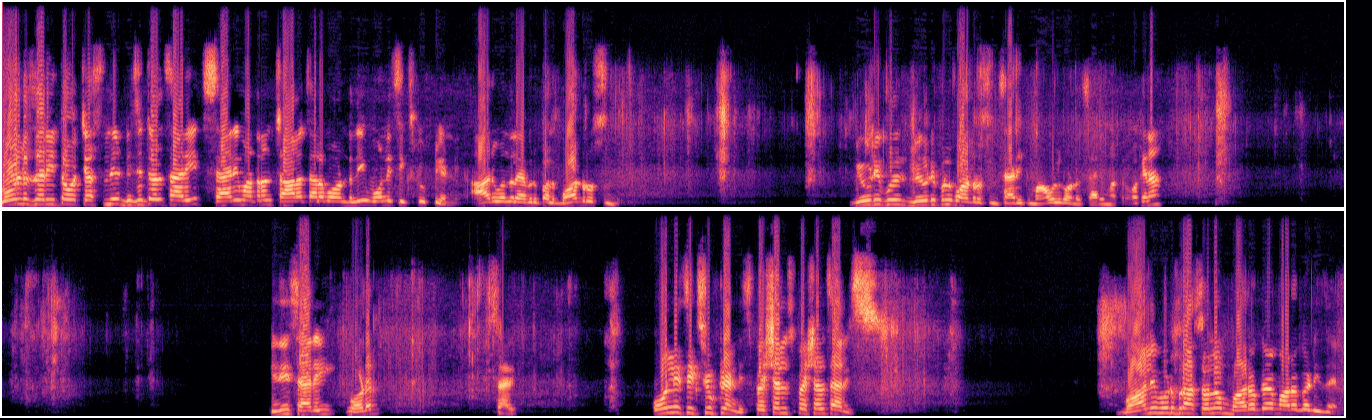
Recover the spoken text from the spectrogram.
gold జరీతో వచ్చేస్తుంది. డిజిటల్ శారీ శారీ మాత్రం చాలా చాలా బాగుంటుంది. ఓన్లీ సిక్స్ ఫిఫ్టీ అండి. ఆరు వందల యాభై రూపాయలు బార్డర్ వస్తుంది. బ్యూటిఫుల్ బ్యూటిఫుల్ బార్డర్ వస్తుంది శారీకి మామూలుగా ఉండదు శారీ మాత్రం. ఓకేనా ఇది sari border sari only six fifty అండి. స్పెషల్ స్పెషల్ శారీస్ బాలీవుడ్ బ్రాసోలో మరొక మరొక design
